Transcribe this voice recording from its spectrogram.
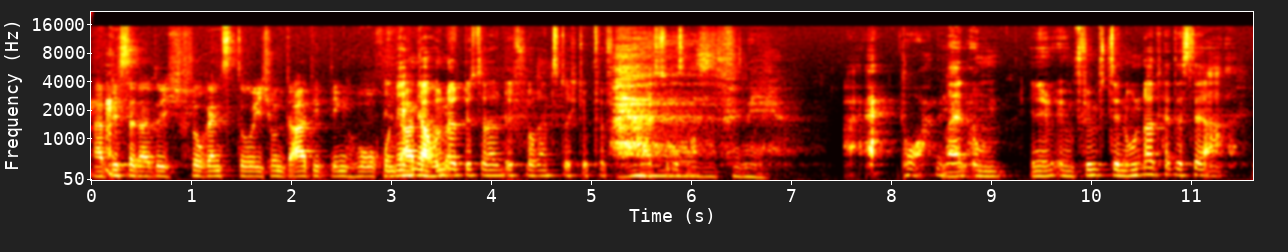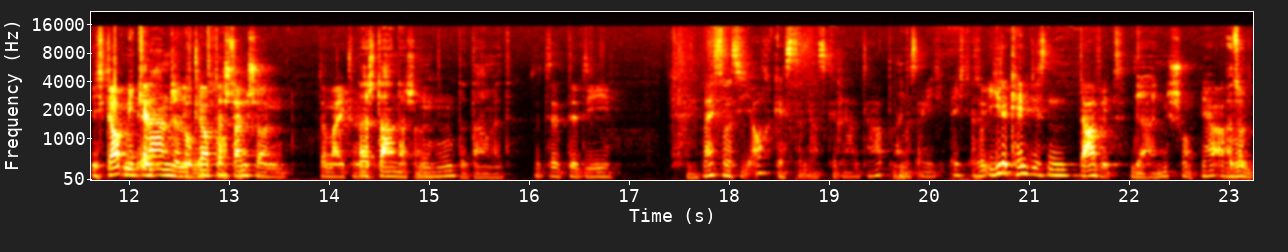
Da bist du da durch Florenz durch und da die Ding hoch In und da darüber. Jahrhundert bist du da durch Florenz durchgepfiffen? Weißt du das noch? Äh, Nee. Boah, nee. Weil um, in, den- im 1500 hättest du ja, ich glaube, Michelangelo Ich glaube, da stand schon der Michael. da stand er schon, Mhm. der David. Die, die, die. Weißt du, was ich auch gestern erst gelernt habe? Und was eigentlich echt. Also jeder kennt diesen David. Ja, eigentlich schon. Ja, also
